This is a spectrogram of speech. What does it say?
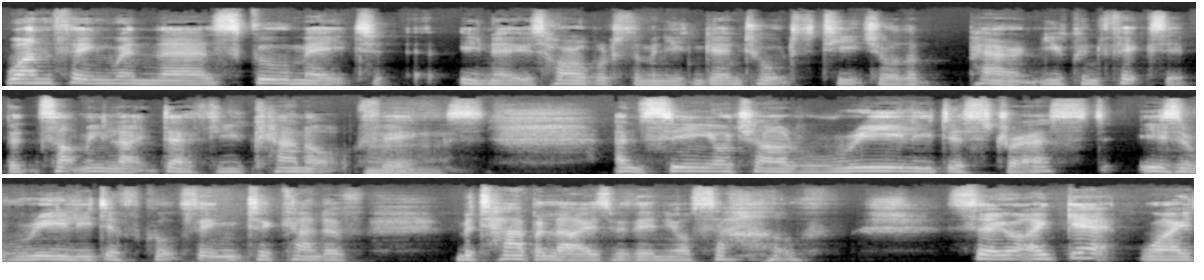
one thing when their schoolmate, you know, is horrible to them and you can go and talk to the teacher or the parent, you can fix it. But something like death, you cannot mm. fix. And seeing your child really distressed is a really difficult thing to kind of metabolize within yourself. So I get why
